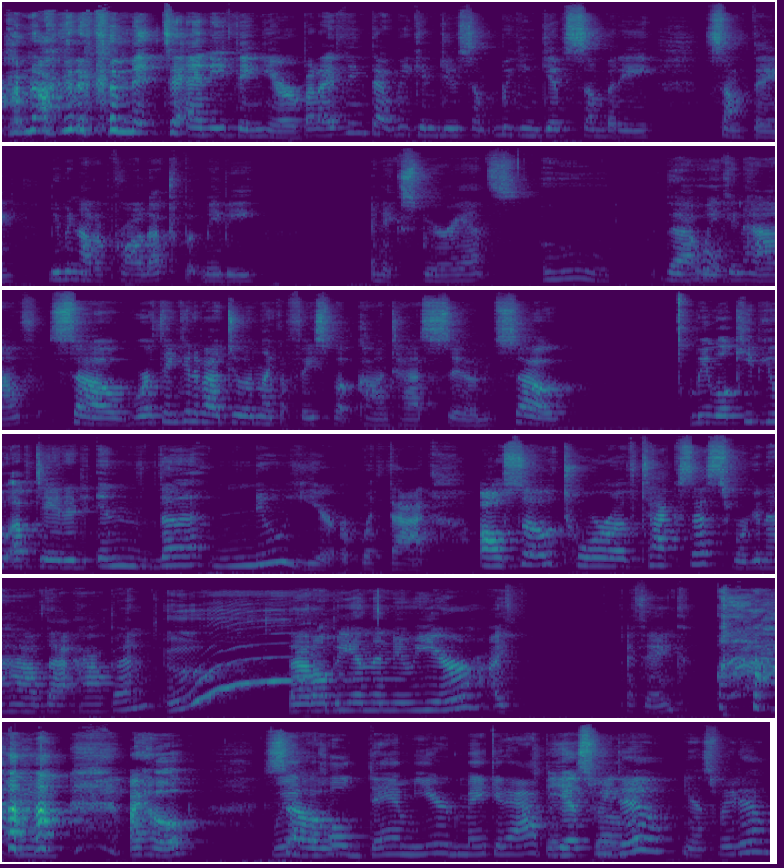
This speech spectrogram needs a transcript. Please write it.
I'm not going to commit to anything here but i think that we can do some we can give somebody something. Maybe not a product but maybe an experience Ooh. that we can have. So we're thinking about doing like a facebook contest soon. So we will keep you updated in the new year with that. Also tour of texas we're going to have that happen. Ooh. That'll be in the new year, I, I think. Yeah. I hope. We so have a whole damn year to make it happen. yes, so- we do. Yes, we do.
